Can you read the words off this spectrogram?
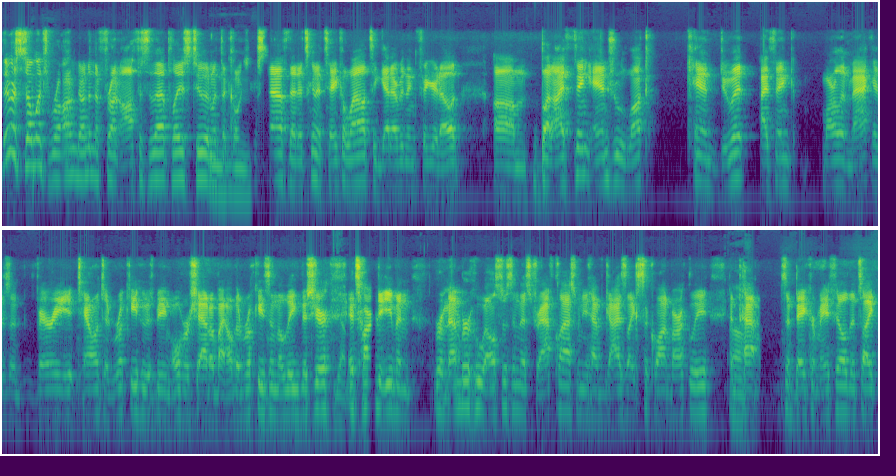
There was so much wrong done in the front office of that place too, and with mm-hmm. the coaching staff that it's going to take a while to get everything figured out. Um, but I think Andrew Luck can do it. I think Marlon Mack is a very talented rookie who's being overshadowed by other rookies in the league this year. Yep. It's hard to even remember who else was in this draft class when you have guys like Saquon Barkley and oh. Pat and Baker Mayfield. It's like,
